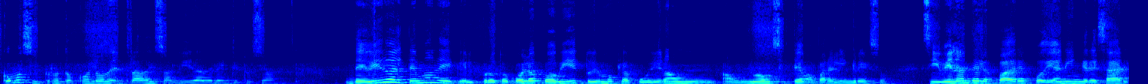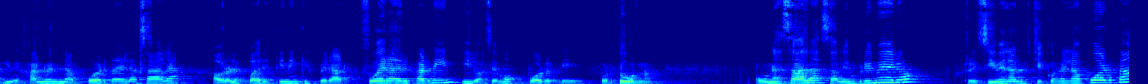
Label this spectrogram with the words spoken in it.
¿Cómo es el protocolo de entrada y salida de la institución? Debido al tema de que el protocolo COVID tuvimos que acudir a un, a un nuevo sistema para el ingreso. Si bien antes los padres podían ingresar y dejarlo en la puerta de la sala, Ahora los padres tienen que esperar fuera del jardín y lo hacemos por, eh, por turno. Una sala salen primero, reciben a los chicos en la puerta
